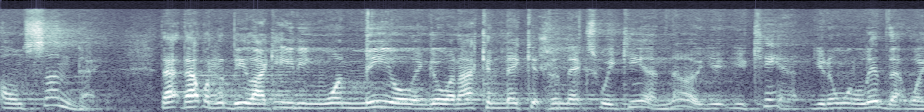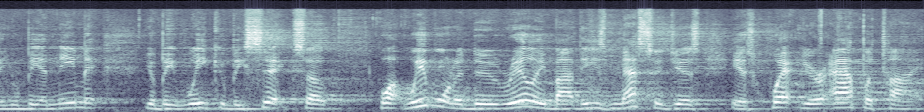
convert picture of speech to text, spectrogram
on Sunday. That, that would be like eating one meal and going, I can make it the next weekend. No, you, you can't. You don't want to live that way. You'll be anemic, you'll be weak, you'll be sick. So what we want to do really by these messages is whet your appetite.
